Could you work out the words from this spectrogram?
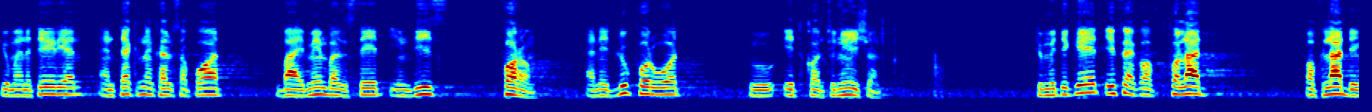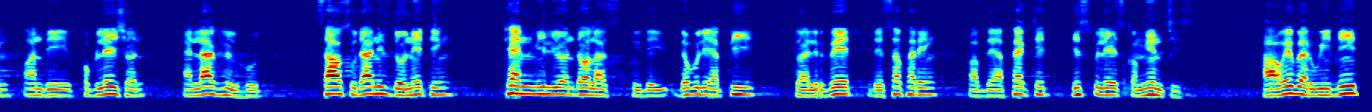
humanitarian and technical support by member states in this forum, and it looks forward to its continuation. To mitigate effect of flood of flooding on the population and livelihood, South Sudan is donating $10 million to the WFP to alleviate the suffering of the affected displaced communities. However, we need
